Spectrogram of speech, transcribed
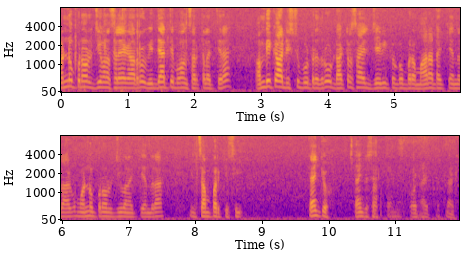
ಮಣ್ಣು ಪುನರುಜ್ಜೀವನ ಸಲಹೆಗಾರರು ವಿದ್ಯಾರ್ಥಿ ಭವನ್ ಸರ್ಕಲ್ ಹತ್ತಿರ. ಅಂಬಿಕಾ ಡಿಸ್ಟ್ರಿಬ್ಯೂಟರ್ ಎದುರು ಡಾಕ್ಟರ್ ಸಾಯಿಲ್ ಜೈವಿಕ ಗೊಬ್ಬರ ಮಾರಾಟ ಕೇಂದ್ರ ಹಾಗೂ ಮಣ್ಣು ಪುನರುಜ್ಜೀವನ ಕೇಂದ್ರ. ಇಲ್ಲಿ ಸಂಪರ್ಕಿಸಿ. Thank you thank you sir okay ಆಯ್ತು ನೋಡಿ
